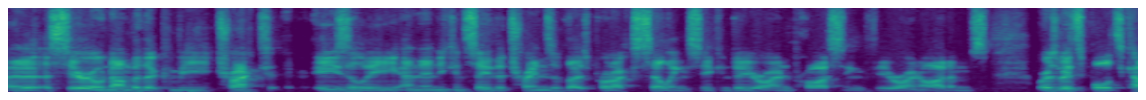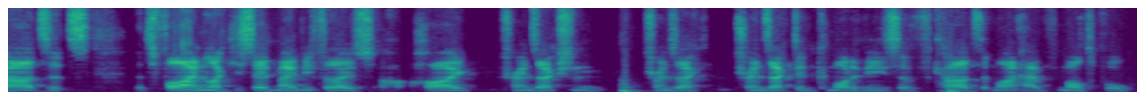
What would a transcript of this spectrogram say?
a, serial number that can be tracked easily, and then you can see the trends of those products selling, so you can do your own pricing for your own items. Whereas with sports cards, it's it's fine, like you said, maybe for those high transaction transact transacted commodities of cards that might have multiple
